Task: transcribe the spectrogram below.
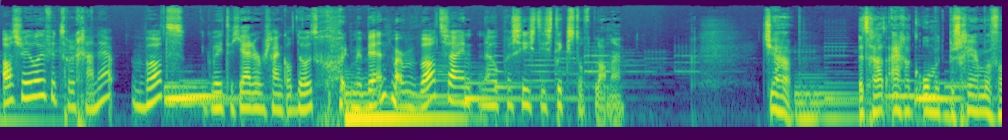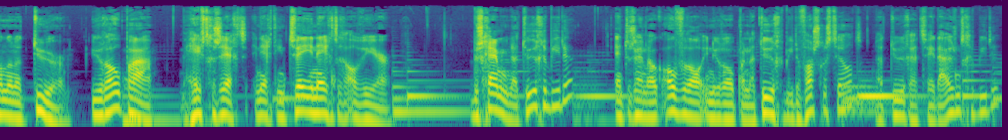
Als we heel even teruggaan, hè, wat, ik weet dat jij er waarschijnlijk al doodgegooid mee bent, maar wat zijn nou precies die stikstofplannen? Tja, het gaat eigenlijk om het beschermen van de natuur. Europa heeft gezegd in 1992 alweer bescherming natuurgebieden. En toen zijn er ook overal in Europa natuurgebieden vastgesteld. Natura 2000 gebieden.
